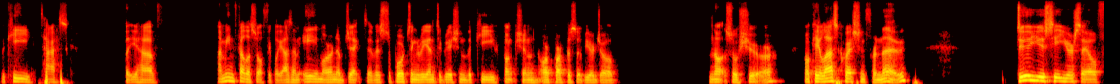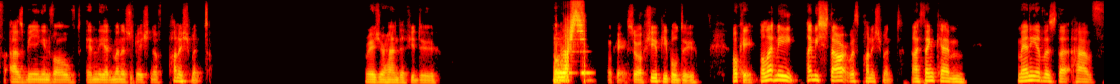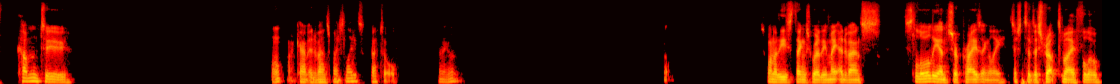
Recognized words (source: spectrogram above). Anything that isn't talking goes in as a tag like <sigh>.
the key task that you have I mean philosophically, as an aim or an objective, is supporting reintegration the key function or purpose of your job? Not so sure. Okay, last question for now. Do you see yourself as being involved in the administration of punishment? Raise your hand if you do. Okay, so a few people do. Okay, well, let me let me start with punishment. I think um, many of us that have come to oh i can't advance my slides at all. Hang on. Oh. it's one of these things where they might advance slowly and surprisingly just to disrupt my flow.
